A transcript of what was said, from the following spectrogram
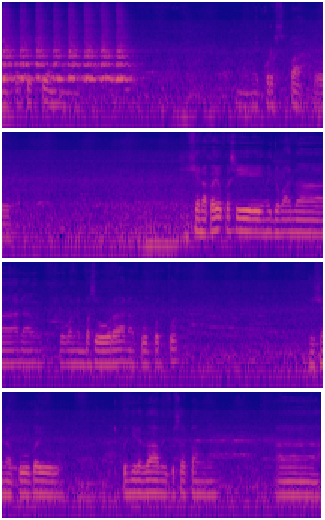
Ang protection. May cross pa. Oh. Sisya na kayo kasi may dumaan na, bukan ng basura, nagpupot-pot. Sisya na po kayo. Ito po ginagamit ko sa pang ah,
